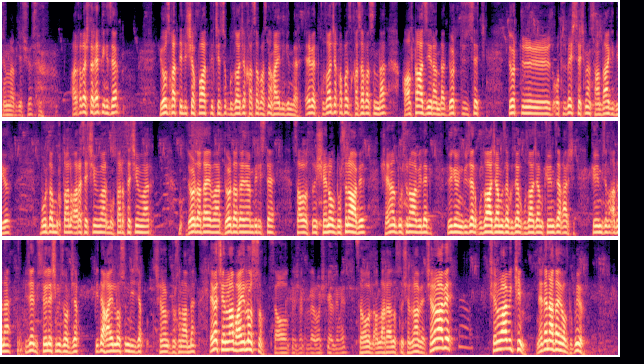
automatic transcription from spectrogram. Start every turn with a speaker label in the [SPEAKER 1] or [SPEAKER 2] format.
[SPEAKER 1] Şenol abi geçiyoruz. Arkadaşlar hepinize Yozgat ili Şefaat ilçesi Kuzaca kasabasından hayırlı günler. Evet Kapas- kasabasında 6 Haziran'da 400 seç 435 seçmen sandığa gidiyor. Burada muhtarlık ara seçimi var, muhtarlık seçimi var. 4 aday var. 4 adaydan birisi de sağ olsun Şenol Dursun abi. Şenol Dursun abiyle bugün güzel Kuzacamıza, güzel Kuzacam köyümüze karşı köyümüzün adına güzel bir söyleşimiz olacak. Bir de hayırlı olsun diyecek Şenol Dursun abi. Evet Şenol abi hayırlı olsun.
[SPEAKER 2] Sağ ol, teşekkürler, hoş geldiniz.
[SPEAKER 1] Sağ ol. Allah razı olsun Şenol abi. Şenol abi. Şenol abi kim? Neden aday oldu? Buyur.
